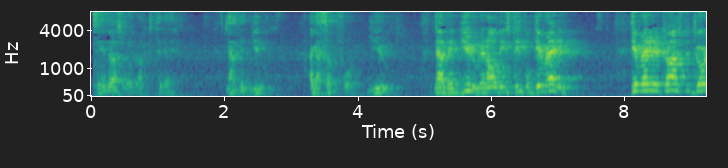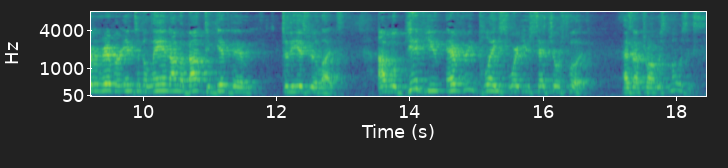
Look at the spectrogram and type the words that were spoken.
To us, Red Rocks, today. Now then, you. I got something for you. Now then, you and all these people, get ready. Get ready to cross the Jordan River into the land I'm about to give them to the Israelites. I will give you every place where you set your foot, as I promised Moses.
